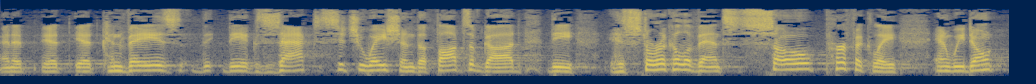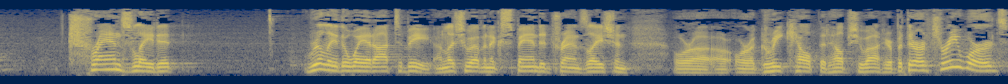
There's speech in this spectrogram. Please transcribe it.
And it, it, it conveys the, the exact situation, the thoughts of God, the historical events so perfectly, and we don't translate it really the way it ought to be, unless you have an expanded translation or a, or a Greek help that helps you out here. But there are three words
